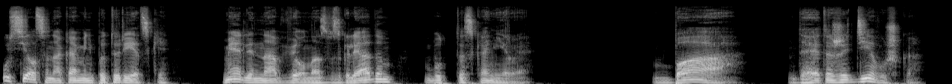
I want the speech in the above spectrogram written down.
уселся на камень по-турецки, медленно обвел нас взглядом, будто сканируя. «Ба! Да это же девушка!»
